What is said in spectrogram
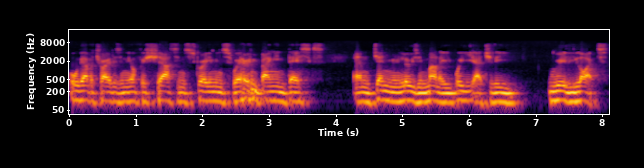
all the other traders in the office shouting, screaming, swearing, banging desks and genuinely losing money, we actually really liked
